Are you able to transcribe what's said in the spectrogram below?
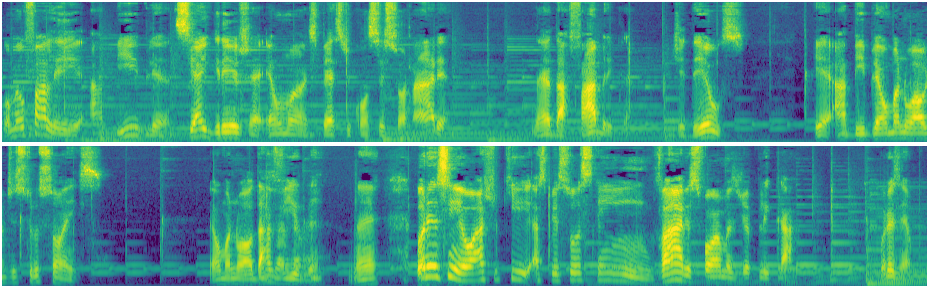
como eu falei, a Bíblia, se a igreja é uma espécie de concessionária né, da fábrica de Deus, a Bíblia é o manual de instruções, é o manual da Exatamente. vida. Né? Porém, assim, eu acho que as pessoas têm várias formas de aplicar. Por exemplo,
